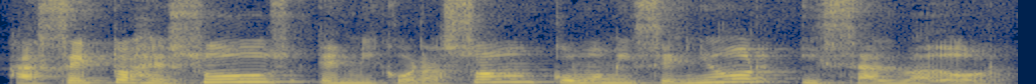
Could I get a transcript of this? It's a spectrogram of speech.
Acepto a Jesús en mi corazón como mi Señor y Salvador.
